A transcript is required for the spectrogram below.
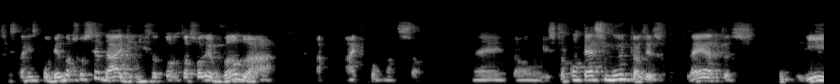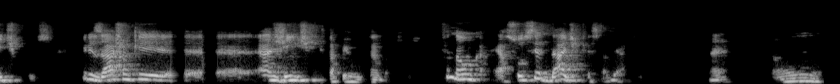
você está respondendo à sociedade. A gente está tá só levando a, a, a informação. Né? Então, isso acontece muito, às vezes, com atletas, com políticos. Eles acham que é, é a gente que está perguntando aqui. Não, cara, é a sociedade que quer saber aqui. Né? Então,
